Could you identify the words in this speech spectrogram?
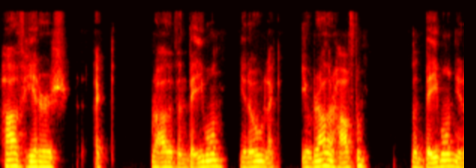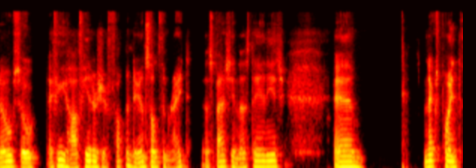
have haters like rather than be one. You know, like you would rather have them than be one. You know, so if you have haters, you're fucking doing something right, especially in this day and age. Um, next point.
